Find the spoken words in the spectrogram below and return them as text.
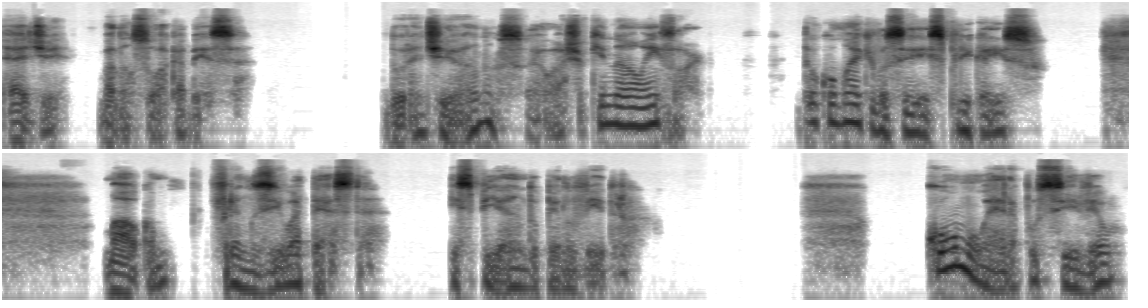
Ed balançou a cabeça. Durante anos? Eu acho que não, hein, Thor? Então como é que você explica isso? Malcolm franziu a testa, espiando pelo vidro. Como era possível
